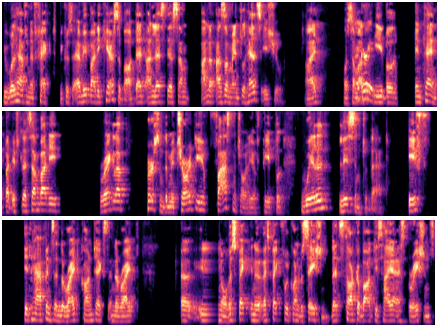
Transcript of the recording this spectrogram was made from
you will have an effect because everybody cares about that unless there's some other mental health issue, right? Or some other evil intent. But if there's somebody, regular person, the majority, vast majority of people will listen to that if it happens in the right context and the right uh, you know respect in a respectful conversation. Let's talk about these higher aspirations.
